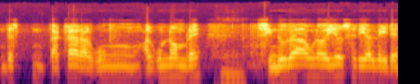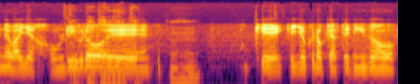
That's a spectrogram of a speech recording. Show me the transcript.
destacar algún, algún nombre, mm. sin duda uno de ellos sería el de Irene Vallejo, un libro eh, que, que yo creo que ha tenido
